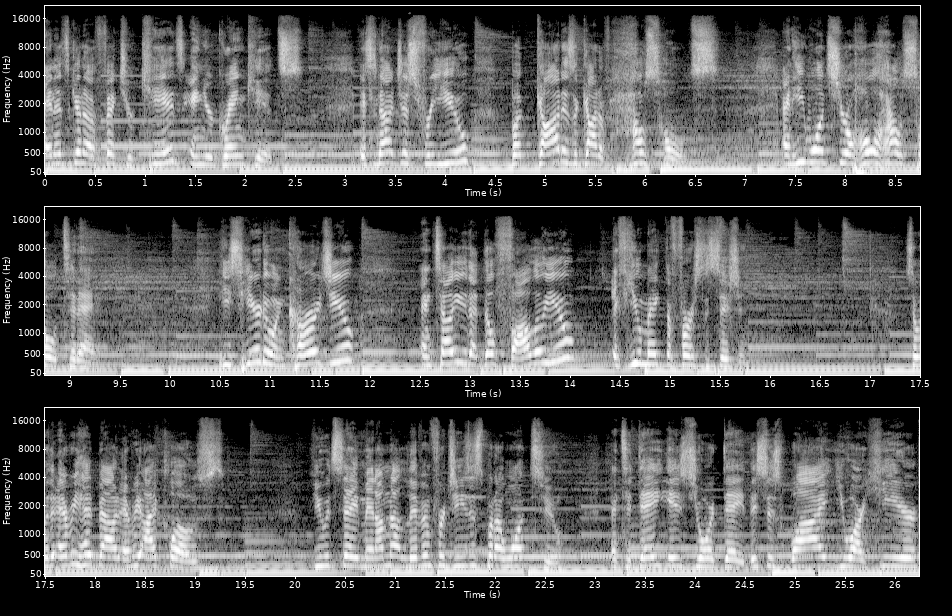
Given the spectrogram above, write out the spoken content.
and it's gonna affect your kids and your grandkids. It's not just for you, but God is a God of households and He wants your whole household today. He's here to encourage you and tell you that they'll follow you if you make the first decision. So, with every head bowed, every eye closed, if you would say, Man, I'm not living for Jesus, but I want to, and today is your day. This is why you are here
